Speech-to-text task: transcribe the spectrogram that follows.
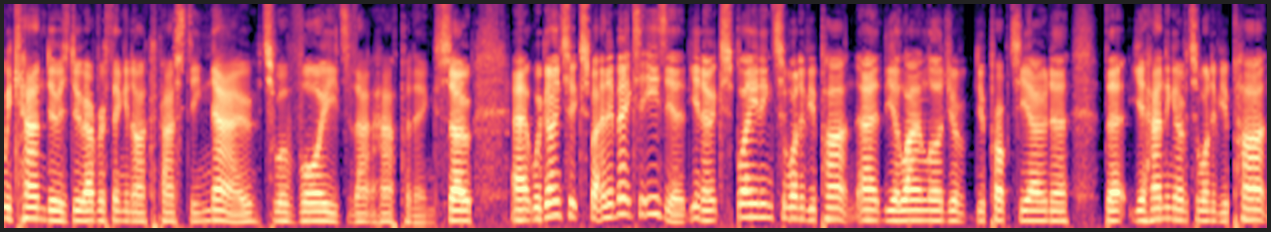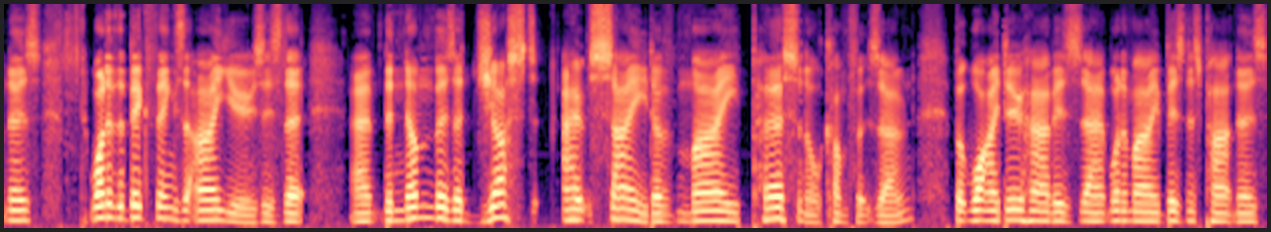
we can do is do everything in our capacity now to avoid that happening. So uh, we're going to explain, and it makes it easier. You know, explaining to one of your part, uh, your landlord, your your property owner, that you're handing over to one of your partners. One of the big things that I use is that uh, the numbers are just outside of my personal comfort zone. But what I do have is uh, one of my business partners,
